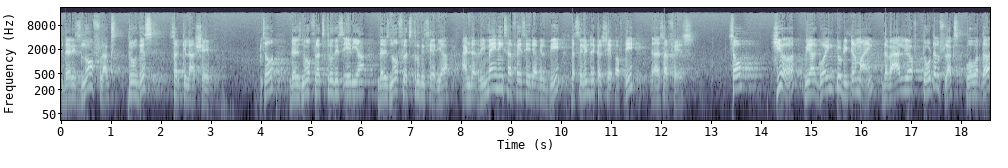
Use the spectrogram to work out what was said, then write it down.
there is no flux through this circular shape. So, there is no flux through this area, there is no flux through this area and the remaining surface area will be the cylindrical shape of the uh, surface. So, here we are going to determine the value of total flux over the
